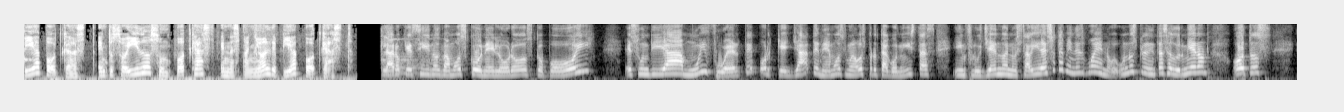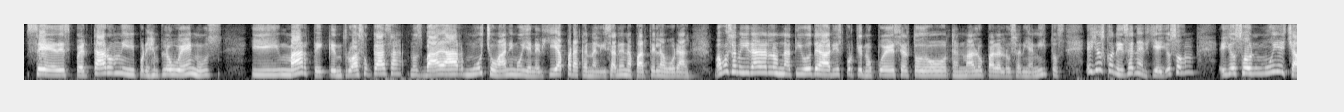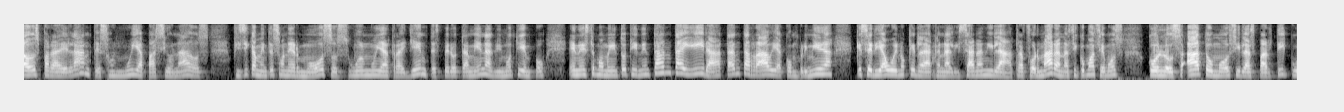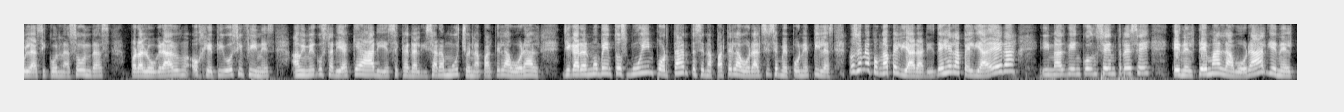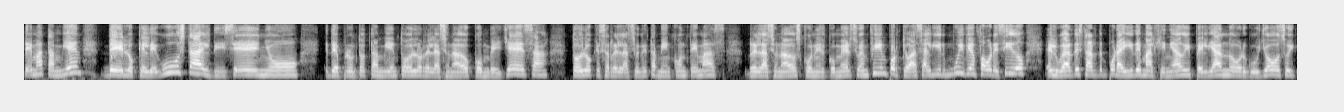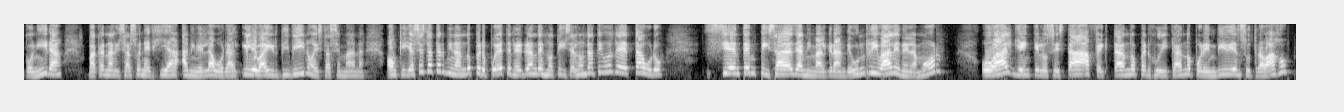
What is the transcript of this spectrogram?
Pia Podcast, en tus oídos un podcast en español de Pia Podcast. Claro que sí, nos vamos con el horóscopo hoy. Es un día muy fuerte porque ya tenemos nuevos protagonistas influyendo en nuestra vida. Eso también es bueno. Unos planetas se durmieron, otros se despertaron y, por ejemplo, Venus y Marte, que entró a su casa, nos va a dar mucho ánimo y energía para canalizar en la parte laboral. Vamos a mirar a los nativos de Aries porque no puede ser todo tan malo para los arianitos. Ellos con esa energía, ellos son, ellos son muy echados para adelante, son muy apasionados físicamente son hermosos, son muy atrayentes, pero también al mismo tiempo en este momento tienen tanta ira, tanta rabia comprimida que sería bueno que la canalizaran y la transformaran, así como hacemos con los átomos y las partículas y con las ondas para lograr objetivos y fines, a mí me gustaría que Aries se canalizara mucho en la parte laboral. Llegarán momentos muy importantes en la parte laboral si se me pone pilas. No se me ponga a pelear, Aries, deje la peleadera y más bien concéntrese en el tema laboral y en el tema también de lo que le gusta, el diseño, de pronto también todo lo relacionado con belleza, todo lo que se relacione también con temas relacionados con el comercio, en fin, porque va a salir muy bien favorecido en lugar de estar por ahí de mal geniado y peleando, orgulloso y con ira. Va a canalizar su energía a nivel laboral y le va a ir divino esta semana, aunque ya se está terminando, pero puede tener grandes noticias. Los nativos de Tauro sienten pisadas de animal grande, un rival en el amor, o alguien que los está afectando, perjudicando por envidia en su trabajo?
